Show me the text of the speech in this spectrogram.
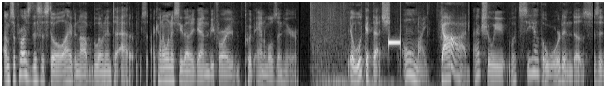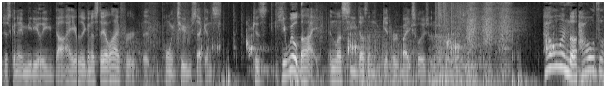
I'm surprised this is still alive and not blown into atoms. I kind of want to see that again before I put animals in here. Yo, look at that Oh my god. Actually, let's see how the warden does. Is it just gonna immediately die? Or is it gonna stay alive for uh, 0.2 seconds? Because he will die, unless he doesn't get hurt by explosions. How in the- how the-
